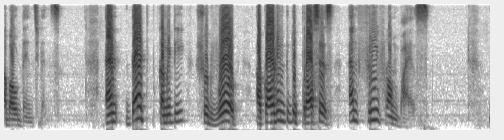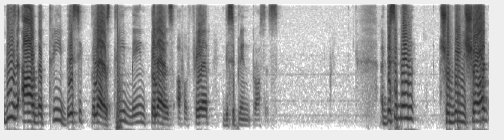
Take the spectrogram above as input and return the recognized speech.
about the incidents. And that committee should work according to the process and free from bias. These are the three basic pillars, three main pillars of a fair discipline process. A discipline should be ensured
